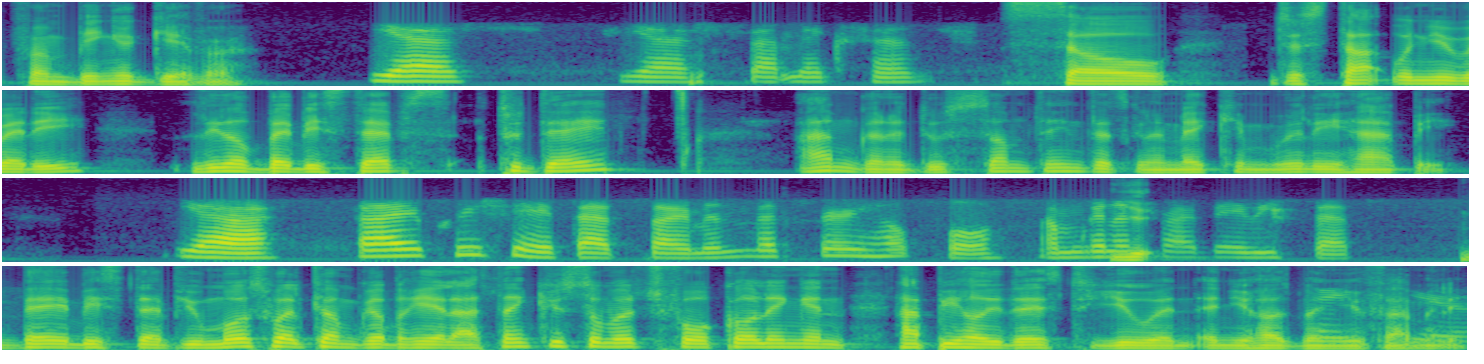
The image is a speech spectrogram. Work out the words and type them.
from being a giver. Yes, yes, that makes sense. So just start when you're ready. Little baby steps. Today, I'm going to do something that's going to make him really happy. Yeah, I appreciate that, Simon. That's very helpful. I'm going to Ye- try baby steps. Baby step. You're most welcome, Gabriela. Thank you so much for calling and happy holidays to you and, and your husband and your family. you.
